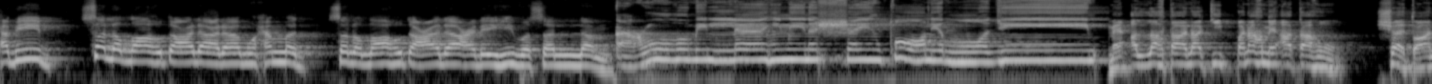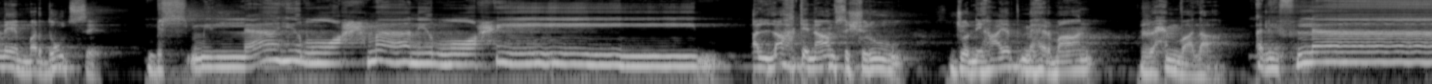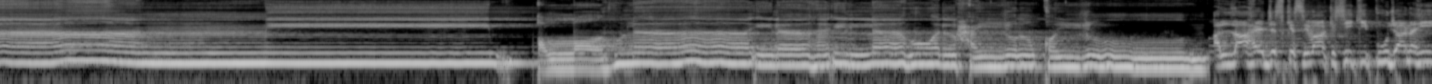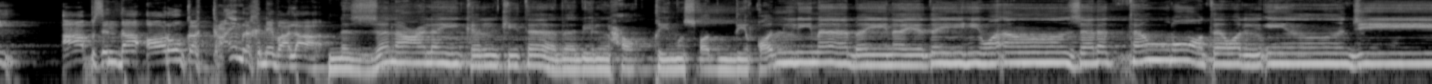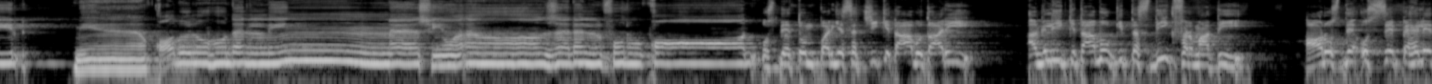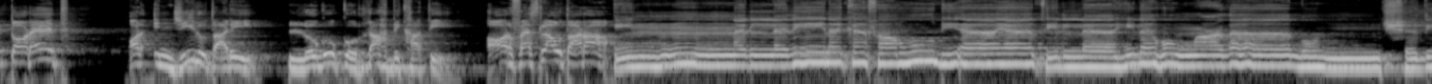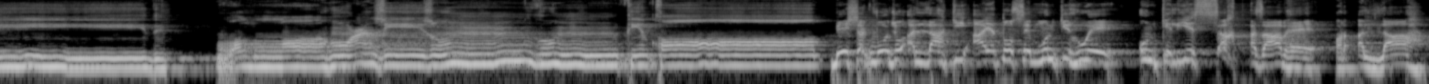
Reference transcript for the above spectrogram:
حبیب صلی اللہ تعالیٰ صلی اللہ تعالیٰ میں اللہ تعالیٰ کی پناہ میں آتا ہوں شیطان مردوت سے۔ بسم اللہ اللہ کے نام سے شروع۔ جو نہایت مہربان رحم والا۔ الف لام میم۔ اللہ لا الہ الا هو الحی القیوم۔ اللہ ہے جس کے سوا کسی کی پوجا نہیں۔ آپ زندہ اوروں کا قائم رکھنے والا۔ نزل عليك الكتاب بالحق مصدقا لما بين يديه وانزل التوراة والإنجيل. من قبل هدى للناس وانزل الفرقان. اس نے تم پر یہ سچی کتاب اتاری اگلی کتابوں کی تصدیق فرماتی اور اس نے اس سے پہلے توریت اور انجیل اتاری لوگوں کو راہ دکھاتی اور فیصلہ اتارا۔ ان الذين كفروا بآيات الله لهم عذاب شديد والله عزيز ذو انتقام۔ بے شک وہ جو اللہ کی آیتوں سے منکر ہوئے ان کے لیے سخت عذاب ہے اور اللہ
